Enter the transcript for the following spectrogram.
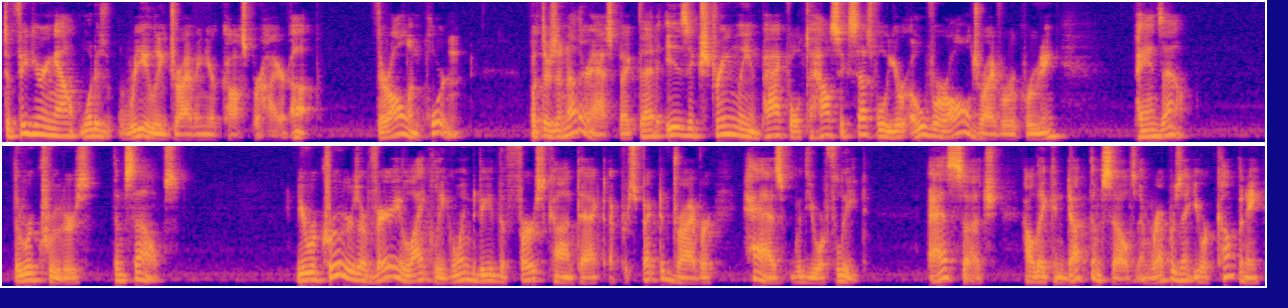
to figuring out what is really driving your cost per hire up. They're all important, but there's another aspect that is extremely impactful to how successful your overall driver recruiting pans out the recruiters themselves. Your recruiters are very likely going to be the first contact a prospective driver has with your fleet. As such, how they conduct themselves and represent your company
